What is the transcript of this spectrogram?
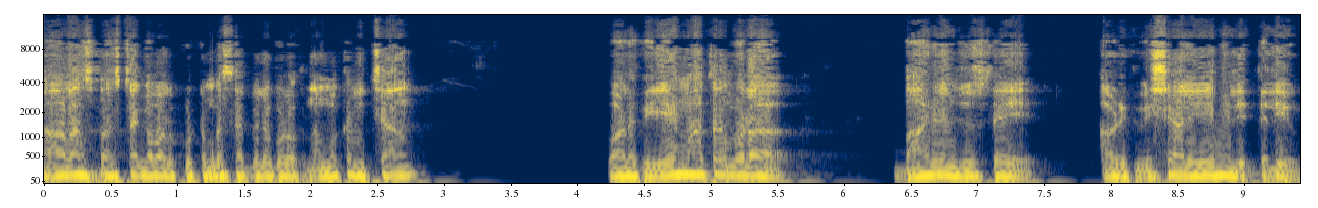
చాలా స్పష్టంగా వాళ్ళ కుటుంబ సభ్యులు కూడా ఒక నమ్మకం ఇచ్చాను. వాళ్ళకి ఏ మాత్రం కూడా భార్యను చూస్తే ఆవిడకి విషయాలు ఏమీ తెలియవు.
